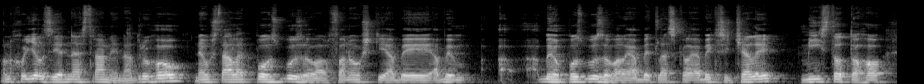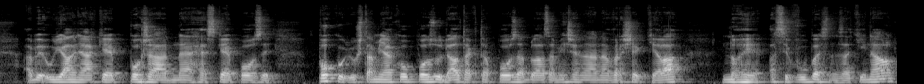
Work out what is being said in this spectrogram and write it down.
On chodil z jedné strany na druhou, neustále pozbuzoval fanoušky, aby, aby, aby ho pozbuzovali, aby tleskali, aby křičeli, místo toho, aby udělal nějaké pořádné, hezké pózy. Pokud už tam nějakou pózu dal, tak ta póza byla zaměřená na vršek těla, nohy asi vůbec nezatínal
